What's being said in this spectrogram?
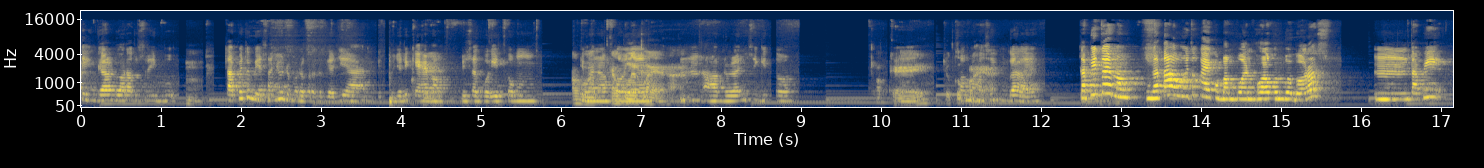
tinggal 200 ribu. Hmm. Tapi itu biasanya udah udah deket gajian gitu. Jadi kayak Oke. emang bisa gue hitung. oh, Gimana flow-nya? ya oke Mm-mm, Alhamdulillahnya sih gitu. cukup Sama lah ya? Enggak lah ya. Tapi itu emang nggak tahu itu kayak kemampuan walaupun gue boros, hmm, tapi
